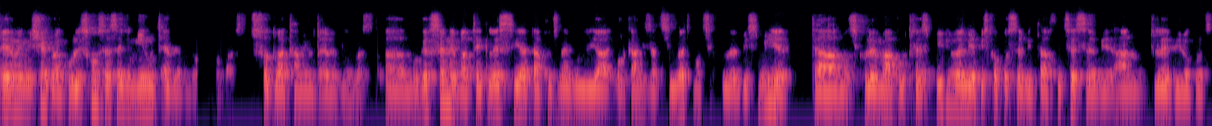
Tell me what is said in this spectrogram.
ტერმინი შეკრა გულისხმობს ესე იგი მიუტევებლობას ცოდვათა მიუტევებლობას. მოგეხსენებათ ეკლესია დაფუძნებულია ორგანიზაციულად მოციქულების მიერ და მოციქულებმა აკურთხეს პირველი ეპისკოპოსები და ხუცესები ანუ დლები როგორც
